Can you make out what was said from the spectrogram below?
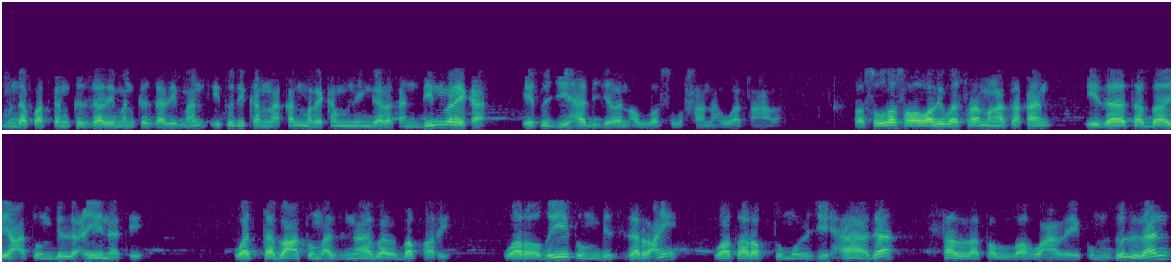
mendapatkan kezaliman-kezaliman, itu dikarenakan mereka meninggalkan din mereka, yaitu jihad di jalan Allah Subhanahu wa taala. Rasulullah SAW mengatakan, "Idza tabaya'tum bil 'inati wattaba'tum aznabal baqari biz zar'i wa taraktumul jihada sallatallahu 'alaikum zullan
